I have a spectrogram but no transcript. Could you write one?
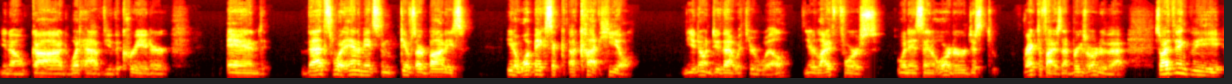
you know, God, what have you, the creator. And that's what animates and gives our bodies, you know, what makes a, a cut heal. You don't do that with your will. Your life force, when it's in order, just rectifies that, brings order to that. So I think the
